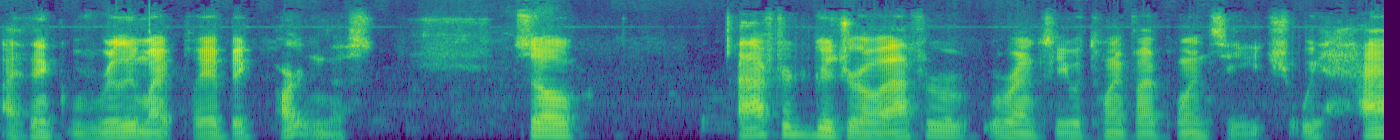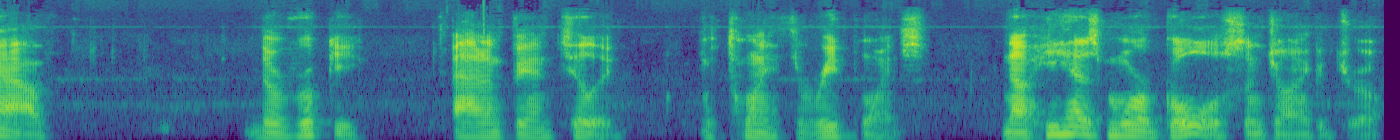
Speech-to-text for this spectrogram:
I think really might play a big part in this. So after Gaudreau, after Werenski with 25 points each, we have the rookie Adam Fantilli with 23 points. Now he has more goals than Johnny Gaudreau,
